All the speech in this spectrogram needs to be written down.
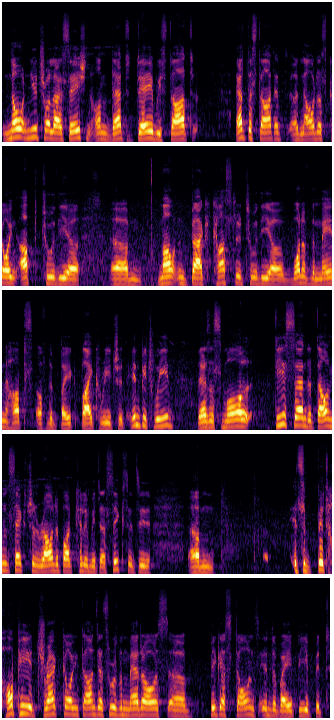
no neutralization on that day. We start at the start at uh, Nauders going up to the uh, um, mountain Bergkastel to the uh, one of the main hubs of the bike, bike region. In between, there's a small descent, a downhill section around about kilometer six. It's a, um, it's a bit hoppy track going down there through the meadows, uh, bigger stones in the way. Be a bit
